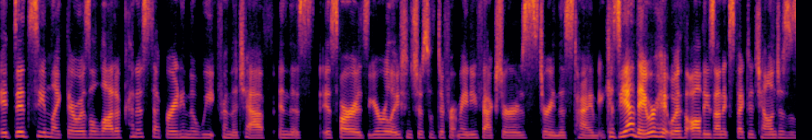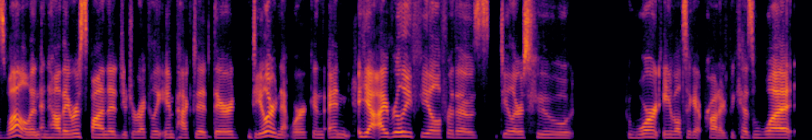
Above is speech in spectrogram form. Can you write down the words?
it did seem like there was a lot of kind of separating the wheat from the chaff in this, as far as your relationships with different manufacturers during this time. Because, yeah, they were hit with all these unexpected challenges as well, and, and how they responded directly impacted their dealer network. And, and yeah, I really feel for those dealers who weren't able to get product because what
